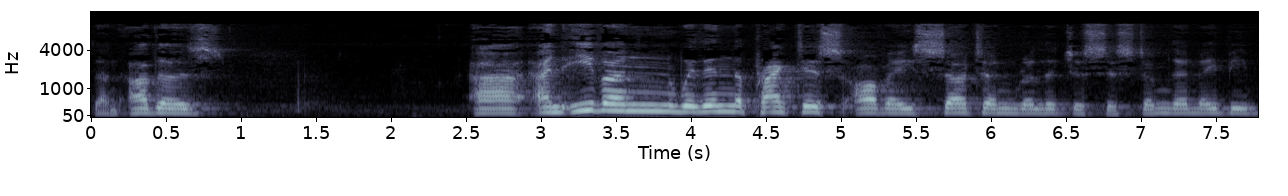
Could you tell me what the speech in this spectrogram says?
than others. Uh, and even within the practice of a certain religious system, there may be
